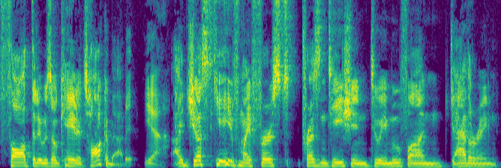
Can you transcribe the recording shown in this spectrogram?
thought that it was okay to talk about it. Yeah. I just gave my first presentation to a MUFON gathering,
